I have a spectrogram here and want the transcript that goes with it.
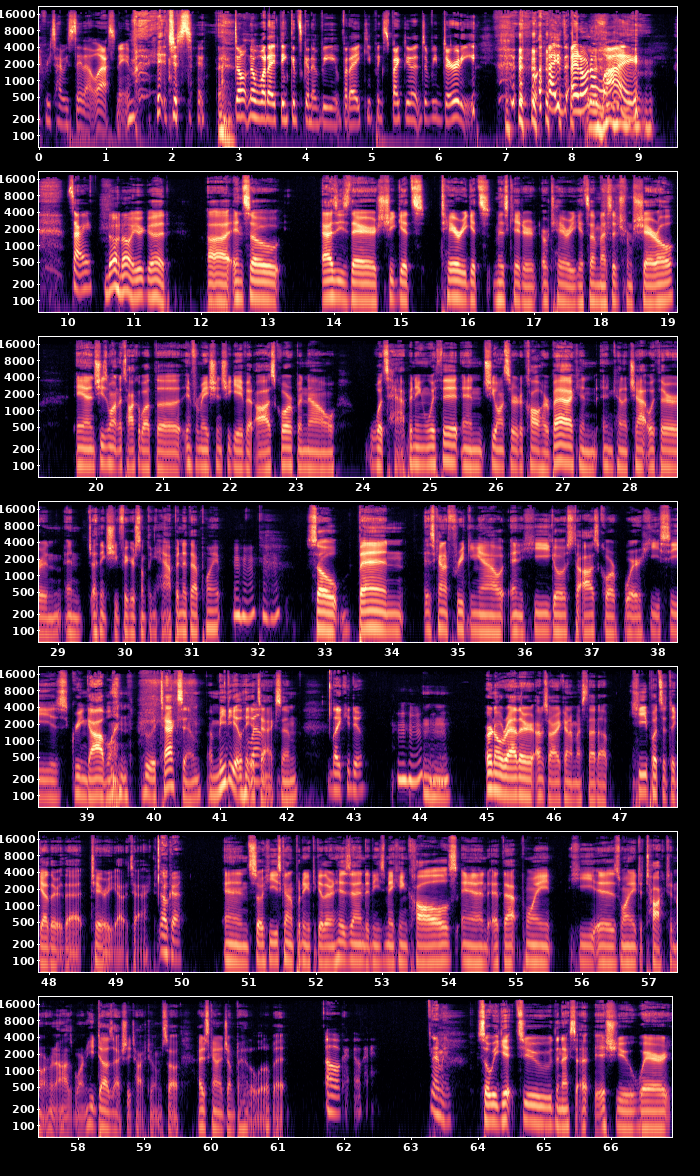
Every time you say that last name, it just I don't know what I think it's gonna be, but I keep expecting it to be dirty. I, I don't know why. Sorry. No, no, you're good. Uh, and so as he's there, she gets Terry gets Ms. Kidder or Terry gets a message from Cheryl, and she's wanting to talk about the information she gave at Oscorp and now what's happening with it. And she wants her to call her back and and kind of chat with her. And and I think she figures something happened at that point. Mm-hmm, mm-hmm. So Ben is kind of freaking out and he goes to Oscorp where he sees Green Goblin who attacks him, immediately Well- attacks him. Like you do. Mm-hmm, mm-hmm. Or no, rather, I'm sorry, I kind of messed that up. He puts it together that Terry got attacked. Okay. And so he's kind of putting it together on his end and he's making calls and at that point he is wanting to talk to Norman Osborn. He does actually talk to him, so I just kind of jumped ahead a little bit. Oh, okay, okay. I mean, So we get to the next uh, issue where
